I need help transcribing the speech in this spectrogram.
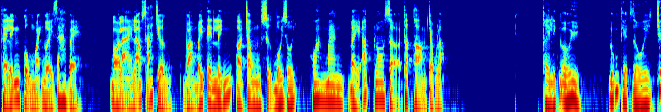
thầy lĩnh cùng mọi người ra về, bỏ lại lão xã trưởng và mấy tên lính ở trong sự bối rối, hoang mang, đầy ắp lo sợ, thấp thỏm trong lòng thầy lính ơi, đúng thiệt rồi, chết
